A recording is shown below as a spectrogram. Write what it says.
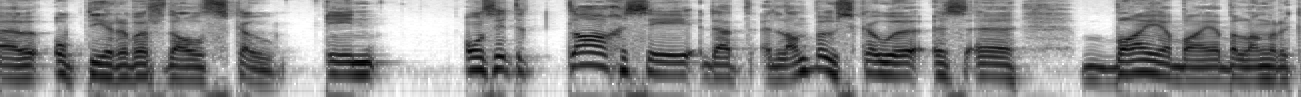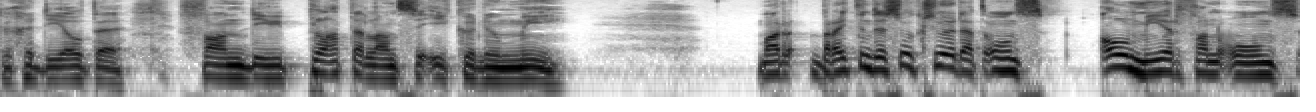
uh op die Riversdal skou en ons het klaar gesê dat landbouskoue is 'n baie baie belangrike gedeelte van die plattelandse ekonomie. Maar Bruiten dis ook so dat ons al meer van ons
